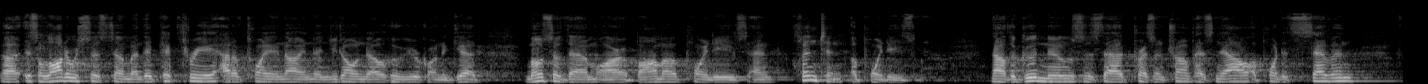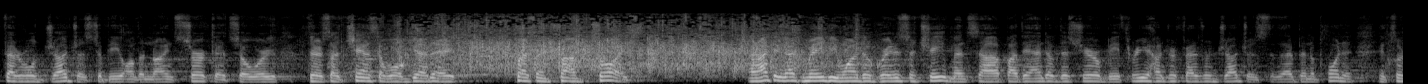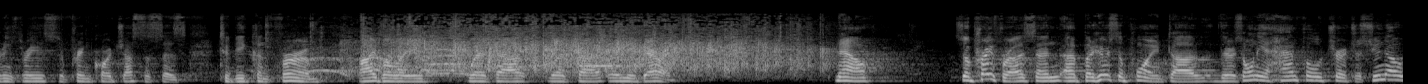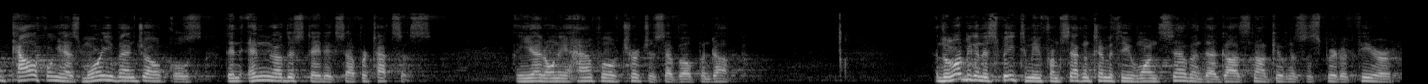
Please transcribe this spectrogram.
uh, it's a lottery system, and they pick three out of 29, and you don't know who you're going to get. Most of them are Obama appointees and Clinton appointees. Now, the good news is that President Trump has now appointed seven federal judges to be on the Ninth Circuit. So there's a chance that we'll get a President Trump choice. And I think that's maybe one of the greatest achievements. Uh, by the end of this year, will be 300 federal judges that have been appointed, including three Supreme Court justices, to be confirmed, I believe, with, uh, with uh, Amy Barrett. Now, so pray for us. And uh, but here's the point: uh, there's only a handful of churches. You know, California has more evangelicals than any other state except for Texas, and yet only a handful of churches have opened up. And the Lord began to speak to me from 2 Timothy 1 7 that God's not given us a spirit of fear,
